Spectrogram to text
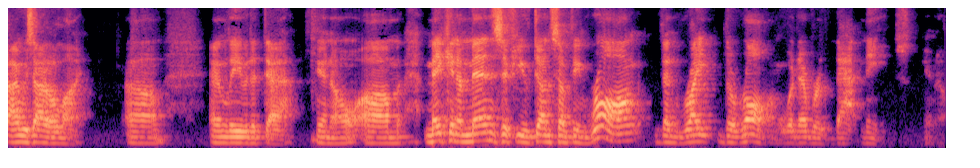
I was out of line um, and leave it at that. You know, um, making amends if you've done something wrong, then right the wrong, whatever that means, you know.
